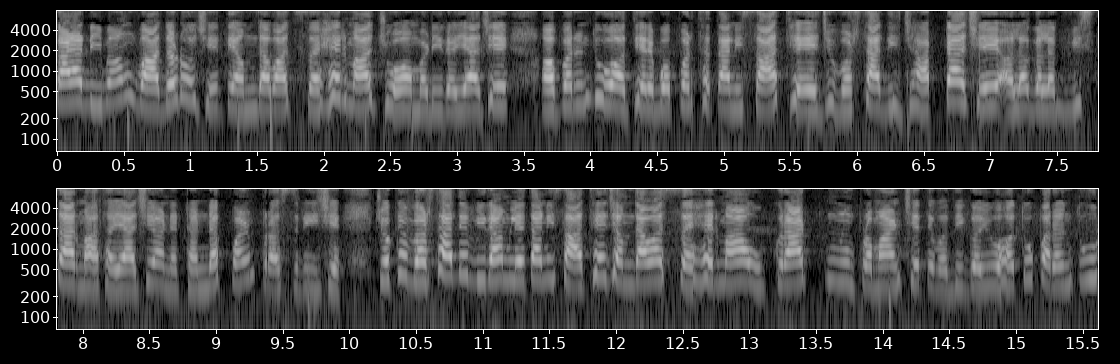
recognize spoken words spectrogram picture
કાળા ડિબાંગ વાદળો છે તે અમદાવાદ શહેરમાં જોવા મળી રહ્યા છે. પરંતુ અત્યારે બપોર થતાની સાથે જ વરસાદી ઝાપટા છે, અલગ અલગ વિસ્તારમાં થયા છે અને ઠંડક પણ પ્રસરી છે. જોકે વરસાદે વિરામ લેતાની સાથે જ અમદાવાદ શહેરમાં ઉકળાટનું પ્રમાણ છે તે વધી ગયું હતું, પરંતુ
